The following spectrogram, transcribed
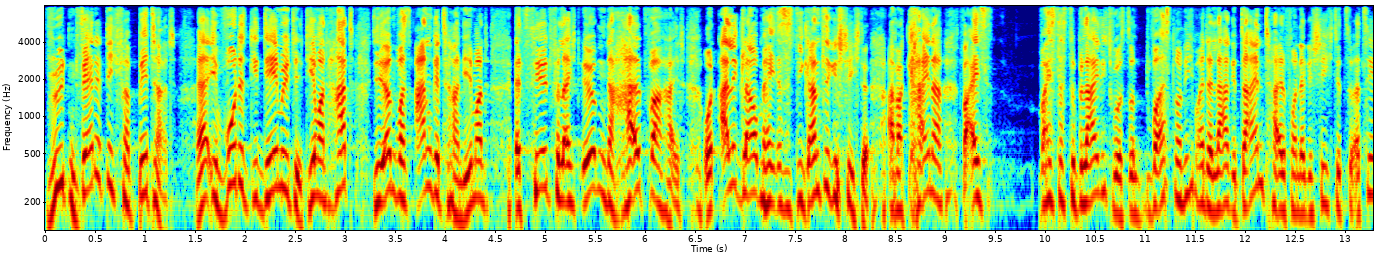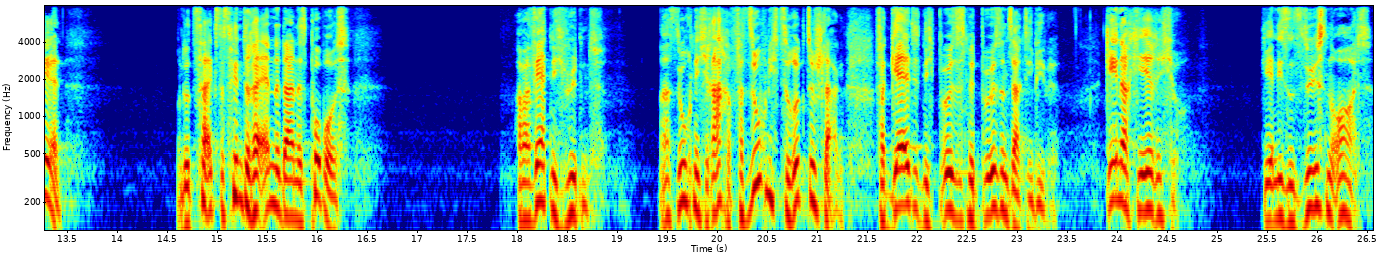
wütend, werdet nicht verbittert. Ja, ihr wurdet gedemütigt. Jemand hat dir irgendwas angetan. Jemand erzählt vielleicht irgendeine Halbwahrheit. Und alle glauben, hey, das ist die ganze Geschichte. Aber keiner weiß, weiß, dass du beleidigt wirst und du warst noch nicht mal in der Lage, deinen Teil von der Geschichte zu erzählen. Und du zeigst das hintere Ende deines Popos. Aber werd nicht wütend. Such nicht Rache, versuch nicht zurückzuschlagen. Vergeltet nicht Böses mit Bösem, sagt die Bibel. Geh nach Jericho. Geh in diesen süßen Ort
